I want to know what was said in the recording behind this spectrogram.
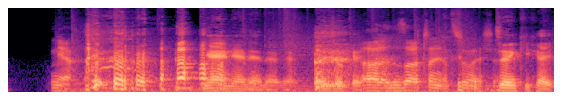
nie, Nie, nie, nie, nie, nie. Będzie okej. ale do zobaczenia, trzymaj się. Dzięki, hej.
